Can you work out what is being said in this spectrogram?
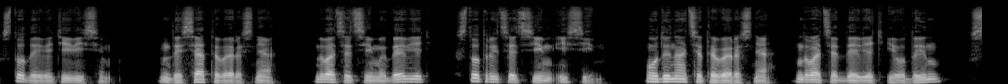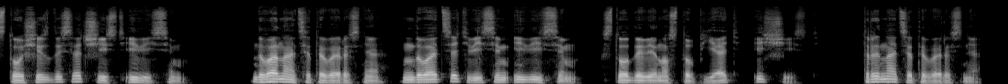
109 і 8. 10 вересня 27 і 9, 137 і 7. 11 вересня 29 і 1, 166 і 8. 12 вересня 28 і 8, 195 і 6. 13 вересня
